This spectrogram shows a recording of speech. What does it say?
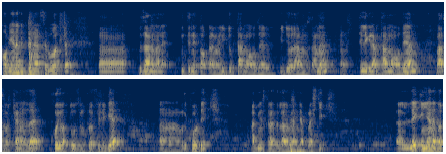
Xo'p, yana bitta narsa bo'lyapti. Bizani mana internet orqali mana YouTube tarmog'ida videolarimizni e, Telegram tarmog'ida ham ba'zi bir kanallar qo'yyapti o'zini profiliga. Buni ko'rdik. Administratorlar bilan gaplashdik. E, lekin yana bir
